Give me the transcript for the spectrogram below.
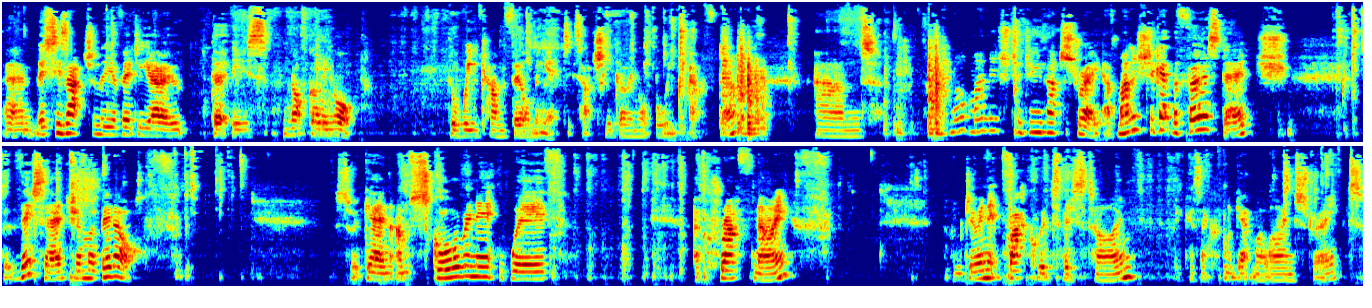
Um, this is actually a video that is not going up the week I'm filming it. It's actually going up the week after. And I've not managed to do that straight. I've managed to get the first edge, but this edge I'm a bit off. So again, I'm scoring it with a craft knife. I'm doing it backwards this time because I couldn't get my line straight.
